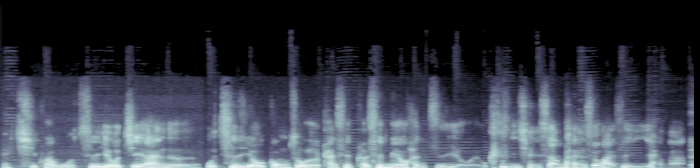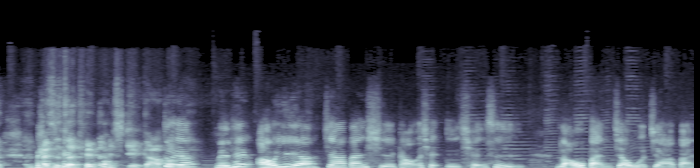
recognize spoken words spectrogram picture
哎，奇怪，我自由接案了，我自由工作了，可是可是没有很自由哎，我跟以前上班的时候还是一样啊，还是整天在写稿。对啊，每天熬夜啊，加班写稿，而且以前是老板叫我加班，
